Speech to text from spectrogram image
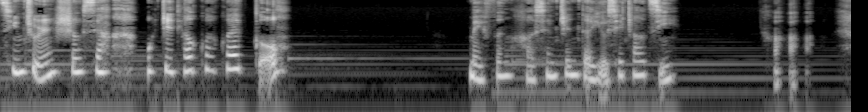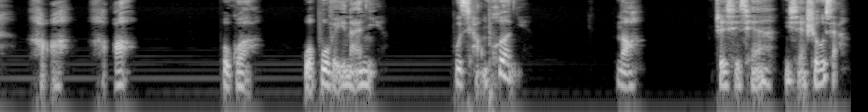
请主人收下我这条乖乖狗。美芬好像真的有些着急。哈哈哈，好，好，不过我不为难你，不强迫你。喏，这些钱你先收下，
